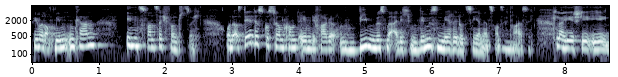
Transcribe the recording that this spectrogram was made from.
wie man auch binden kann, in 2050. Und aus der Diskussion kommt eben die Frage, wie müssen wir eigentlich, wir müssen mehr reduzieren in 2030. Klar, je, je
